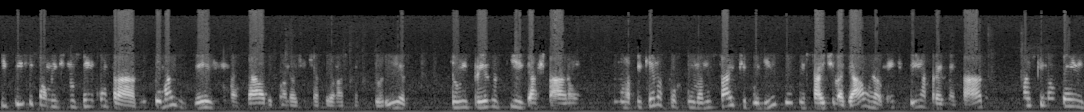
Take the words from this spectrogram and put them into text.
e principalmente não ser encontrado. O que eu mais vejo no mercado, quando a gente atua nas consultorias, são empresas que gastaram uma pequena fortuna no site bonito, um site legal, realmente bem apresentado, mas que não tem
